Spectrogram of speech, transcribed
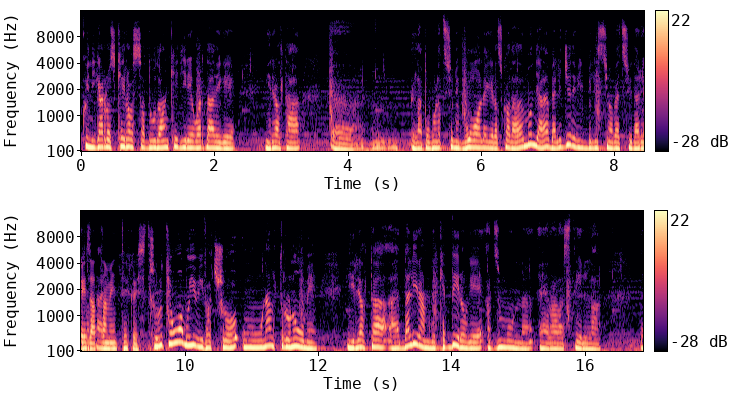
quindi Carlos Queiroz ha dovuto anche dire guardate che in realtà eh, la popolazione vuole che la squadra vada al mondiale, vabbè leggetevi il bellissimo pezzo di Dario Mattari Esattamente questo. Sull'ultimo uomo io vi faccio un altro nome in realtà eh, dall'Iran perché è vero che Azmoun era la stella eh,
